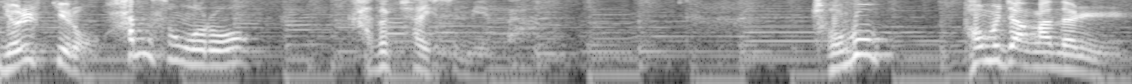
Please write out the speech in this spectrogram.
열기로 함성으로 가득 차 있습니다. 조국 법무장관을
